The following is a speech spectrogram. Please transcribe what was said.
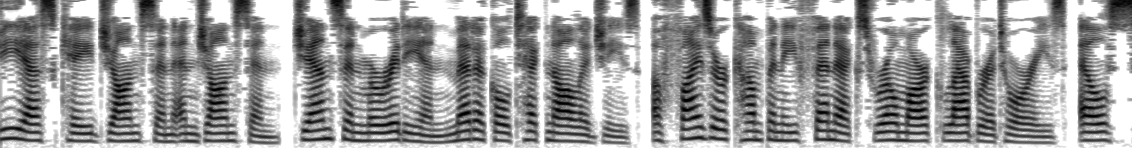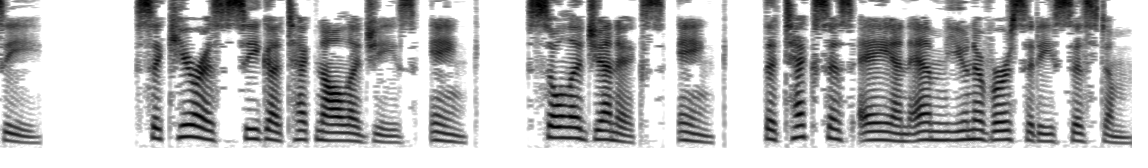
GSK Johnson & Johnson, Janssen Meridian Medical Technologies, a Pfizer company Pfenex Romark Laboratories, L.C. Seqirus SIGA Technologies, Inc. Soligenix, Inc. The Texas A&M University System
